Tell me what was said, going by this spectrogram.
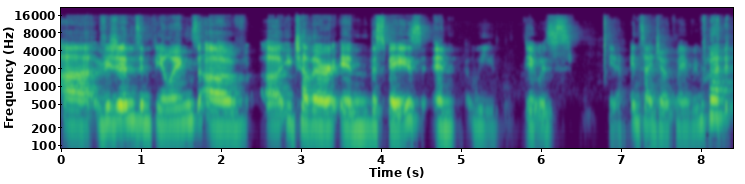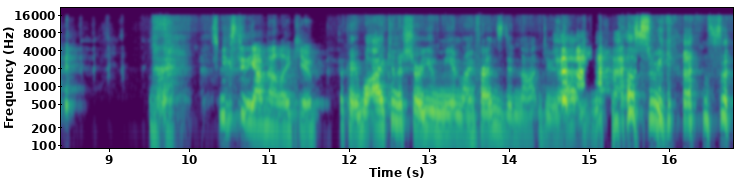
uh visions and feelings of uh each other in the space and we it was you know inside joke maybe but speaks to the i'm not like you Okay, well, I can assure you, me and my friends did not do that last weekend.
